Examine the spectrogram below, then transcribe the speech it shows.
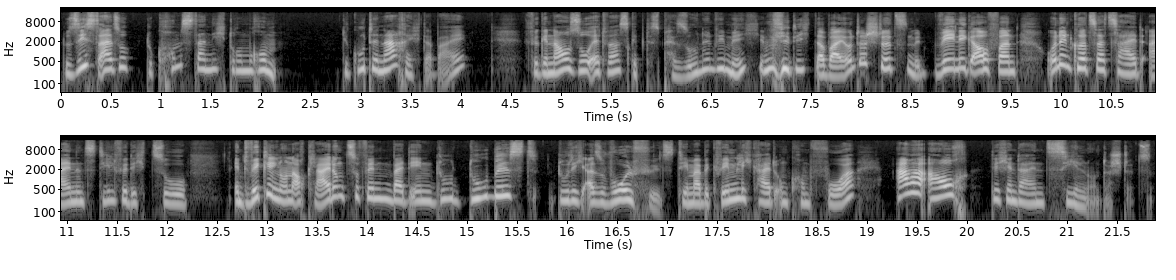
Du siehst also, du kommst da nicht drum rum. Die gute Nachricht dabei, für genau so etwas gibt es Personen wie mich, die dich dabei unterstützen, mit wenig Aufwand und in kurzer Zeit einen Stil für dich zu entwickeln und auch Kleidung zu finden, bei denen du du bist, du dich also wohlfühlst. Thema Bequemlichkeit und Komfort, aber auch dich in deinen Zielen unterstützen.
